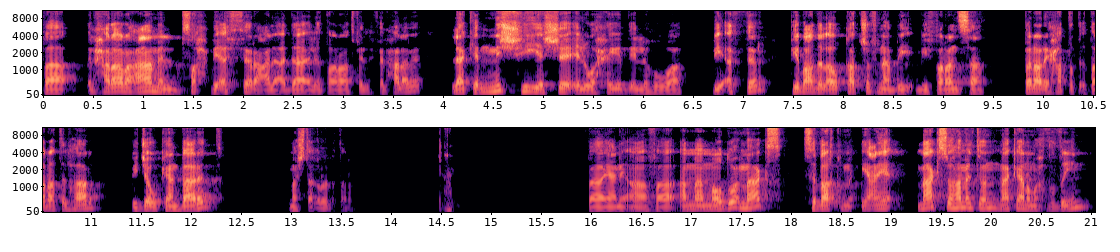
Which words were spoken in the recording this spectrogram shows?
فالحرارة عامل صح بيأثر على أداء الإطارات في الحلبة لكن مش هي الشيء الوحيد اللي هو بيأثر. في بعض الأوقات شفنا بفرنسا فراري حطت إطارات ال hard بجو كان بارد ما اشتغلوا الإطارات. فيعني آه فأما موضوع ماكس سباق يعني ماكس وهاملتون ما كانوا محظوظين.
